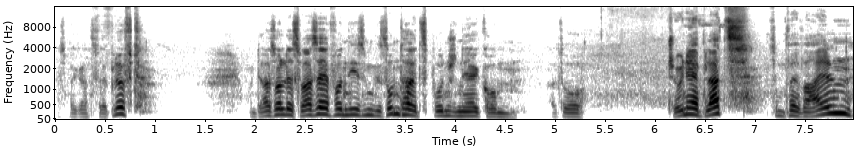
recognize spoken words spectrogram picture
Das ist mir ganz verblüfft. Und da soll das Wasser von diesem Gesundheitsbrunchen herkommen. Also schöner Platz zum Verweilen,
